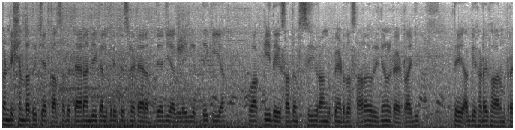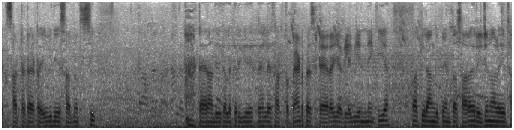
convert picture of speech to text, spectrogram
ਕੰਡੀਸ਼ਨ ਦਾ ਤੁਸੀਂ ਚੈੱਕ ਕਰ ਸਕਦੇ ਟਾਇਰਾਂ ਦੀ ਗੱਲ ਕਰੀਏ, ਪਿਛਲੇ ਟਾਇਰ ਅੱਧੇ ਆ ਜੀ, ਅਗਲੇ ਵੀ ਅੱਧੇ ਕੀ ਆ। ਬਾਕੀ ਦੇਖ ਸਕਦੇ ਹੋ ਤੁਸੀਂ, ਰੰਗ ਪੇਂਟ ਦਾ ਸਾਰਾ ਓਰੀਜਨਲ ਟਰੈਕਟਰ ਆ ਜੀ। ਤੇ ਅੱਗੇ ਖੜਾ ਹੈ ਫਾਰਮ ਟਰੈਕ 60 ਟਰੈਕਟਰ, ਇਹ ਵੀ ਦੇਖ ਸਕਦੇ ਹੋ ਤੁਸੀਂ। ਟਾਇਰਾਂ ਦੀ ਗੱਲ ਕਰੀਏ, ਪਹਿਲੇ 60 ਤੋਂ 65 ਪੈਸੇ ਟਾਇਰ ਆ ਜੀ, ਅਗਲੇ ਵੀ ਇੰਨੇ ਕੀ ਆ। ਬਾਕੀ ਰੰਗ ਪੇਂਟ ਦਾ ਸਾਰਾ ਓਰੀਜਨਲ ਇਹ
